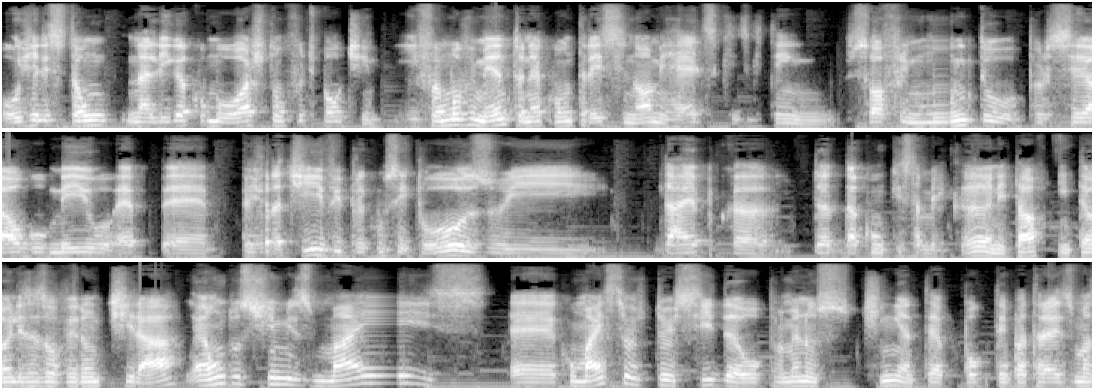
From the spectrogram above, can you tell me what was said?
Hoje eles estão na liga como Washington Football Team. E foi um movimento, né, contra esse nome Redskins que tem sofre muito por ser algo meio é, é, pejorativo e preconceituoso e da época da, da, conquista americana e tal. Então eles resolveram tirar. É um dos times mais é, com mais tor torcida, ou pelo menos tinha até pouco tempo atrás, uma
